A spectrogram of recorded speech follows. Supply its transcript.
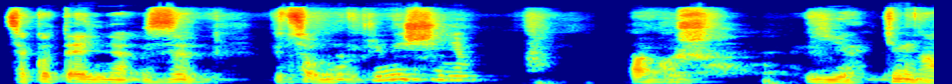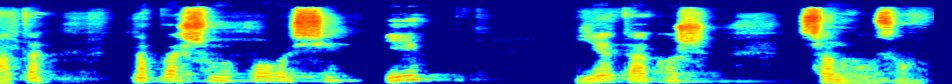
Це котельня з підсобним приміщенням. Також є кімната на першому поверсі і є також санвузол.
